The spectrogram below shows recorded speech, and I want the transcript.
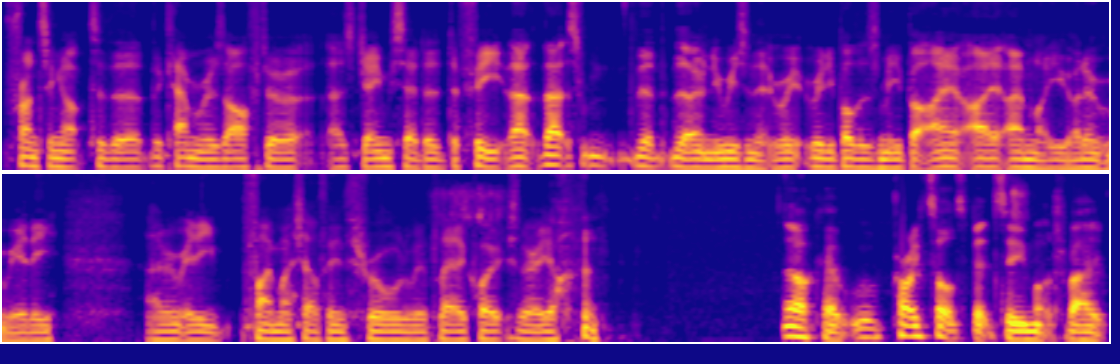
fronting up to the, the cameras after, as James said, a defeat. That that's the the only reason it re- really bothers me. But I, I I'm like you. I don't really I don't really find myself enthralled with player quotes very often. Okay, we've probably talked a bit too much about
